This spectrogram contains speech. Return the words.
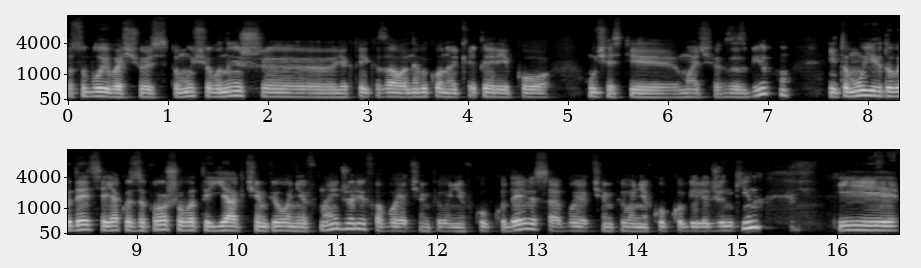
особливе щось, тому що вони ж, е, як ти казала, не виконують критерії по участі в матчах за збірну. І тому їх доведеться якось запрошувати як чемпіонів мейджорів, або як чемпіонів Кубку Девіса, або як чемпіонів Кубку Білі Джин Кінг. І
